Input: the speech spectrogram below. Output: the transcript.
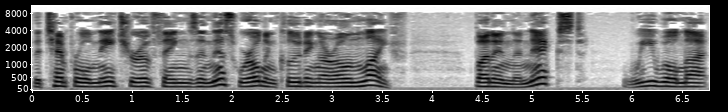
the temporal nature of things in this world, including our own life. But in the next, we will not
